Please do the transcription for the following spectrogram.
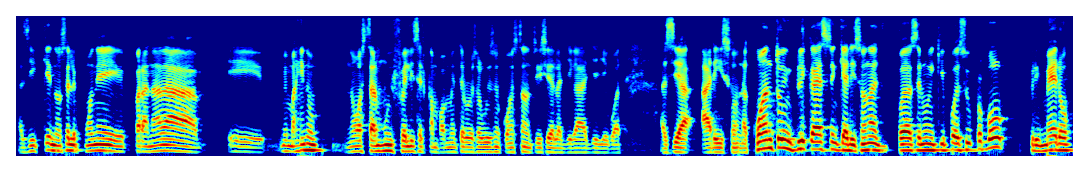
Así que no se le pone para nada, eh, me imagino, no va a estar muy feliz el campamento de Russell Wilson con esta noticia de la llegada de J.J. Watt hacia Arizona. ¿Cuánto implica esto en que Arizona pueda ser un equipo de Super Bowl? primero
